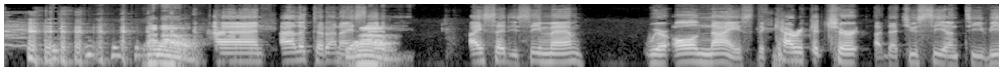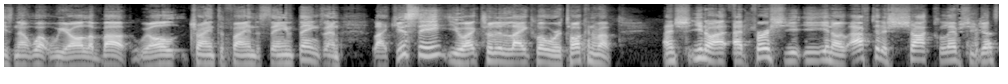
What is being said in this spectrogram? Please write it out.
wow. And I looked at her and I wow. said, "I said, you see, ma'am, we're all nice. The caricature uh, that you see on TV is not what we're all about. We're all trying to find the same things. And like you see, you actually liked what we're talking about. And she, you know, at, at first, you, you know, after the shock left, she just,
